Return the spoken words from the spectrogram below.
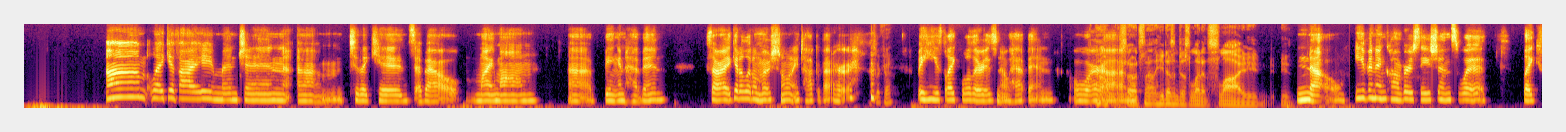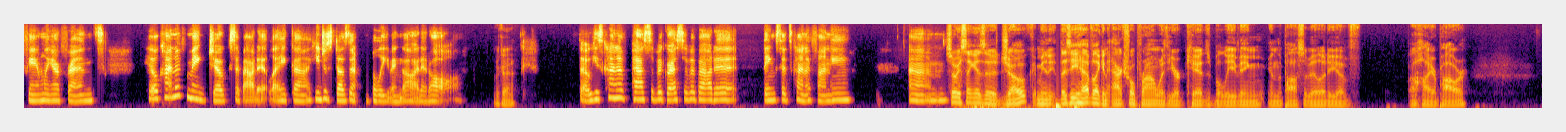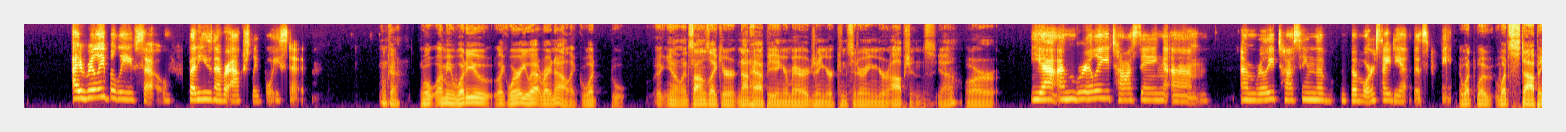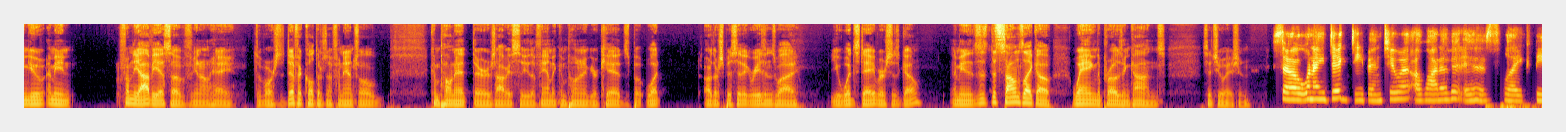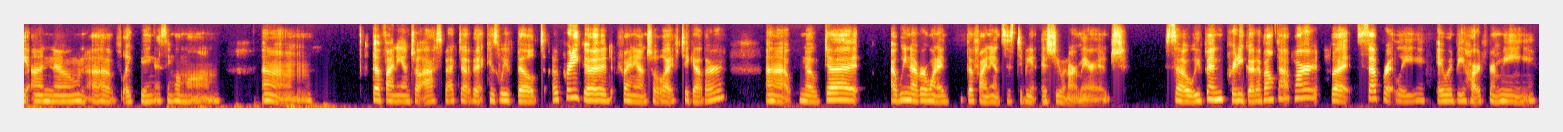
Um, like if I mention um to the kids about my mom uh being in heaven. Sorry, I get a little emotional when I talk about her. It's okay. But he's like, Well, there is no heaven. Or Oh, so um it's not he doesn't just let it slide. He, he, no. Even in conversations with like family or friends, he'll kind of make jokes about it. Like uh he just doesn't believe in God at all. okay. So he's kind of passive aggressive about it, thinks it's kind of funny. Um, So he's saying, is it a joke? I mean, does he have like an actual problem with your kids believing in the possibility of a higher power? I really believe so, but he's never actually voiced it. Okay. Well, I mean, what do you like? Where are you at right now? Like, what? You know, it sounds like you're not happy in your marriage and you're considering your options. Yeah. Or Yeah, I'm really tossing um I'm really tossing the divorce idea at this point. what? What? What's stopping you? I mean, from the obvious of you know, hey, divorce is difficult. There's a financial component. There's obviously the family component of your kids. But what are there specific reasons why you would stay versus go? I mean, this this sounds like a weighing the pros and cons situation. So when I dig deep into it, a lot of it is like the unknown of like being a single mom. Um the financial aspect of it because we've built a pretty good financial life together. Uh no debt. Uh, we never wanted the finances to be an issue in our marriage. So we've been pretty good about that part, but separately, it would be hard for me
